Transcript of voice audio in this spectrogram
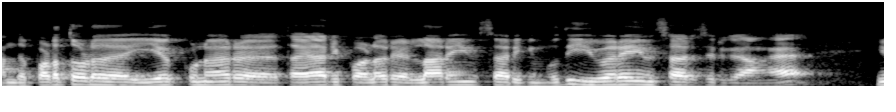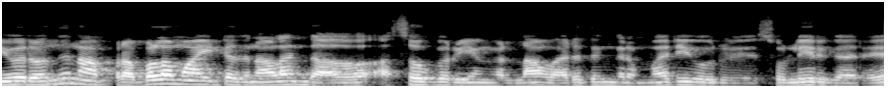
அந்த படத்தோட இயக்குனர் தயாரிப்பாளர் எல்லாரையும் விசாரிக்கும் போது இவரையும் விசாரிச்சிருக்காங்க. இவர் வந்து நான் பிரபலமாயிட்டதுனால இந்த அசௌகரியங்கள்லாம் வருதுங்கிற மாதிரி ஒரு சொல்லியிருக்காரு.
